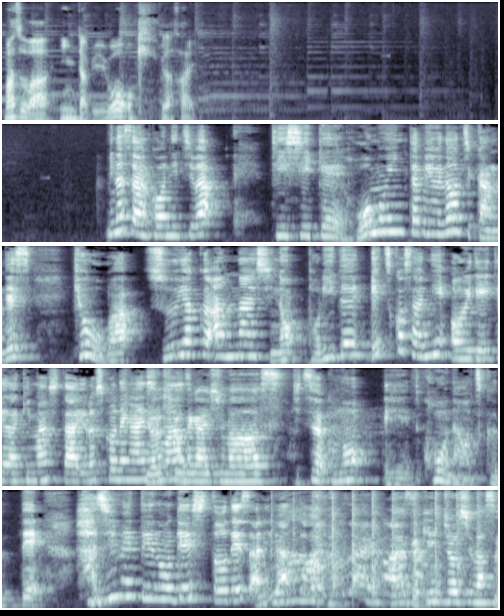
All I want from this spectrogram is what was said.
まずはインタビューをお聞きください。さんこんにちは TCK ホームインタビューの時間です今日は通訳案内士の鳥出悦子さんにおいでいただきました。よろしくお願いしよろしくおます。願いします。実はこの、えーコーナーを作って初めてのゲストです。ありがとうございます。なんか緊張します。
